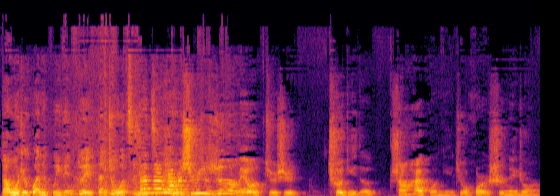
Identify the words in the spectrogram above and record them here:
但我这个观点不一定对，但就我自己的经验，但他们是不是真的没有就是彻底的伤害过你，就或者是那种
